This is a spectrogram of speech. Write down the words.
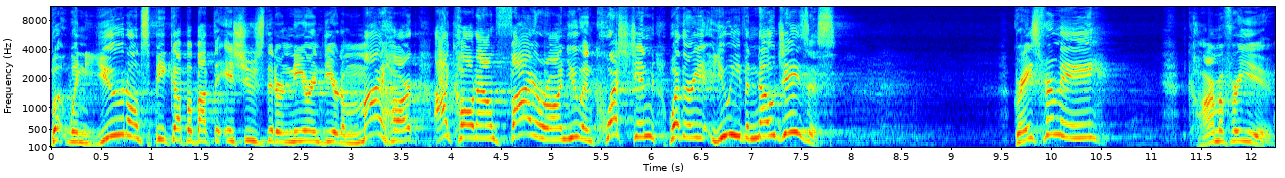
But when you don't speak up about the issues that are near and dear to my heart, I call down fire on you and question whether you even know Jesus. Grace for me, karma for you.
